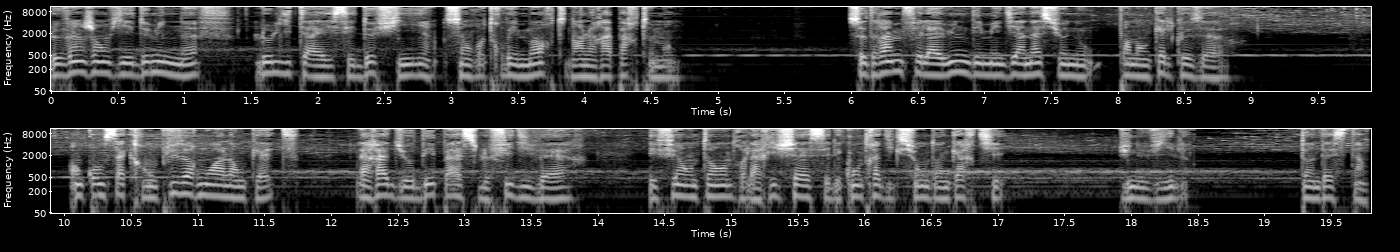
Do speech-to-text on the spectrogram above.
Le 20 janvier 2009, Lolita et ses deux filles sont retrouvées mortes dans leur appartement. Ce drame fait la une des médias nationaux pendant quelques heures. En consacrant plusieurs mois à l'enquête, la radio dépasse le fait divers et fait entendre la richesse et les contradictions d'un quartier, d'une ville, d'un destin.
